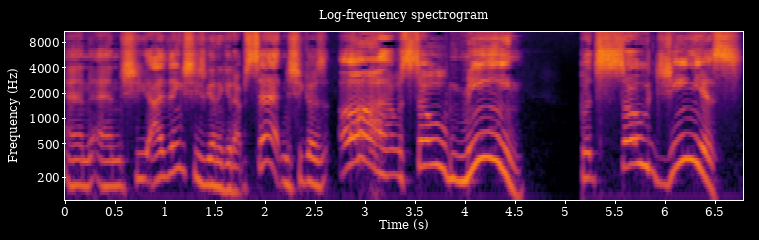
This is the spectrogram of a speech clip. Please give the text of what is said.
And and she I think she's gonna get upset and she goes, Oh, that was so mean, but so genius.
